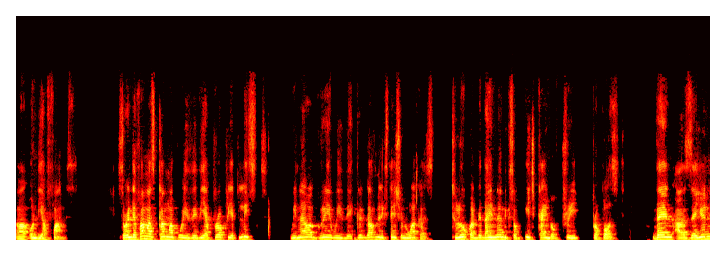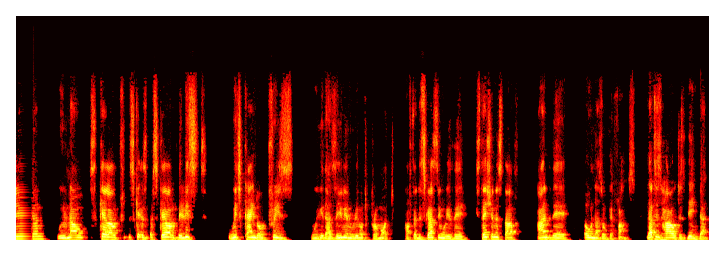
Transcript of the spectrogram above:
uh, on their farms. So when the farmers come up with the, the appropriate list, we now agree with the government extension workers to look at the dynamics of each kind of tree proposed. Then as a union, we'll now scale out scale, scale out the list, which kind of trees we as the union will be able to promote after discussing with the extension staff and the owners of the farms. That is how it is being done.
